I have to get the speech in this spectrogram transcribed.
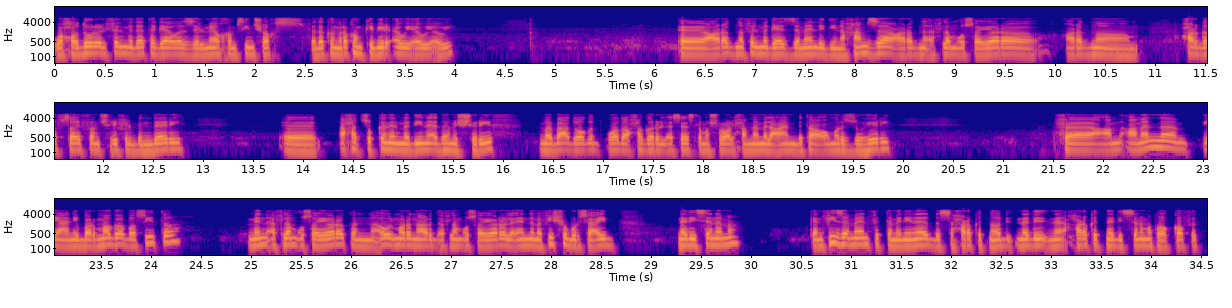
وحضور الفيلم ده تجاوز ال 150 شخص فده كان رقم كبير قوي قوي قوي آه، عرضنا فيلم جاي الزمان لدينا حمزة عرضنا أفلام قصيرة عرضنا حرجة في صيفا شريف البنداري آه، أحد سكان المدينة أدهم الشريف. ما بعد وضع حجر الأساس لمشروع الحمام العام بتاع عمر الزهيري. فعملنا يعني برمجة بسيطة من أفلام قصيرة كان أول مرة نعرض أفلام قصيرة لأن مفيش في بورسعيد نادي سينما. كان في زمان في الثمانينات بس حركة نادي, نادي حركة نادي السينما توقفت.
